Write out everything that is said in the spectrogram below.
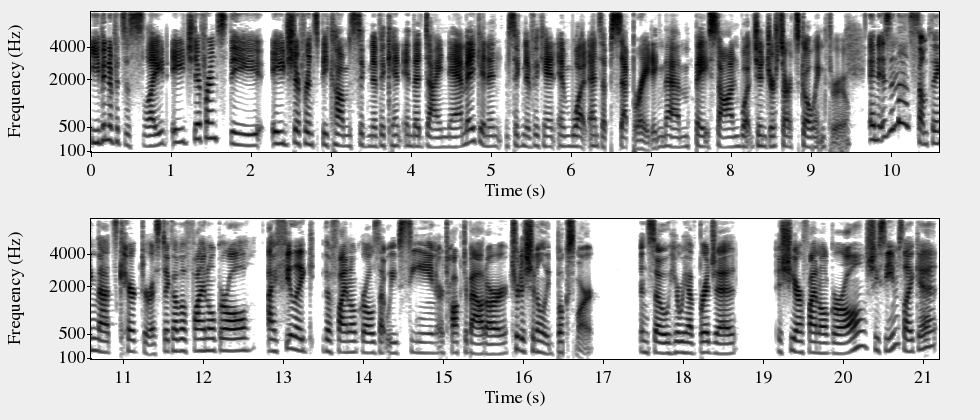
even if it's a slight age difference, the age difference becomes significant in the dynamic and in, significant in what ends up separating them based on what Ginger starts going through. And isn't that something that's characteristic of a final girl? I feel like the final girls that we've seen or talked about are traditionally book smart. And so here we have Bridget. Is she our final girl? She seems like it.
